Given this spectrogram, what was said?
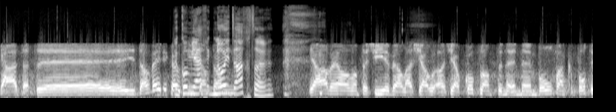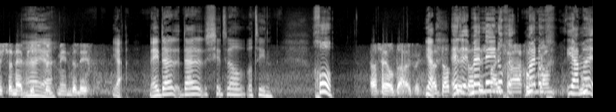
Ja, dat, eh dat weet ik ook dan kom je niet. eigenlijk dan- nooit achter. Ja, wel, want dan zie je wel, als, jou, als jouw koplamp een, een, een bol van kapot is, dan heb je Ah, een ja. stuk minder licht. Ja, nee, daar, daar zit wel wat in. Goh, Dat is heel duidelijk. ja. Dat, dat, En, dat maar is nee, mijn nog, vraag. Maar nog, kan- ja, maar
